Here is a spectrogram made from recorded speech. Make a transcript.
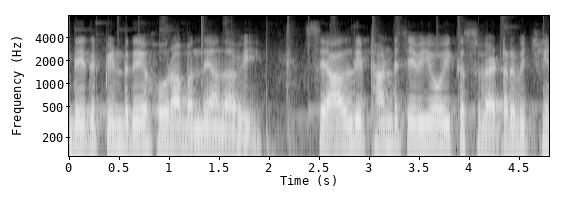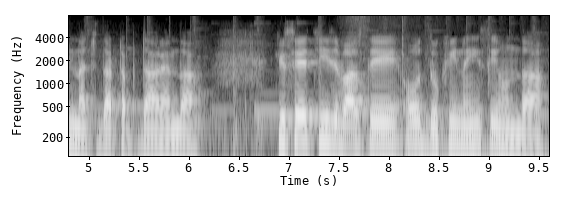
ਦੇ ਤੇ ਪਿੰਡ ਦੇ ਹੋਰਾਂ ਬੰਦਿਆਂ ਦਾ ਵੀ। ਸਿਆਲ ਦੀ ਠੰਡ 'ਚ ਵੀ ਉਹ ਇੱਕ ਸਵੈਟਰ ਵਿੱਚ ਹੀ ਨੱਚਦਾ ਟੱਪਦਾ ਰਹਿੰਦਾ। ਕਿਸੇ ਚੀਜ਼ ਵਾਸਤੇ ਉਹ ਦੁਖੀ ਨਹੀਂ ਸੀ ਹੁੰਦਾ।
